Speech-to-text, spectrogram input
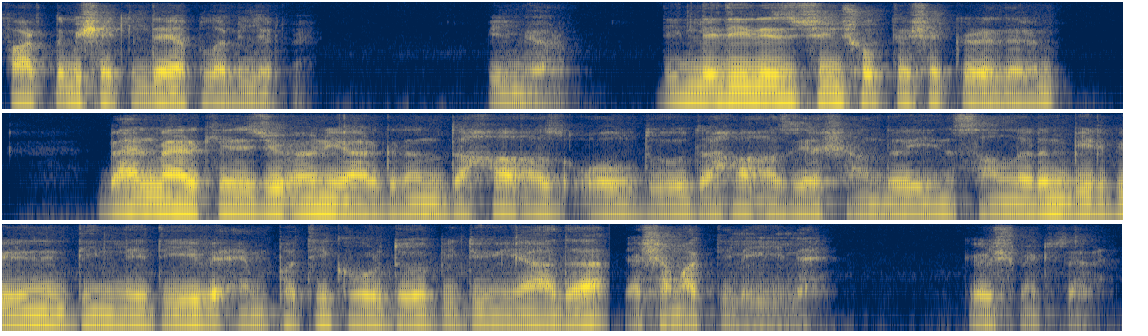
farklı bir şekilde yapılabilir mi? Bilmiyorum. Dinlediğiniz için çok teşekkür ederim. Ben merkezci ön yargının daha az olduğu, daha az yaşandığı, insanların birbirini dinlediği ve empati kurduğu bir dünyada yaşamak dileğiyle. Görüşmek üzere.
